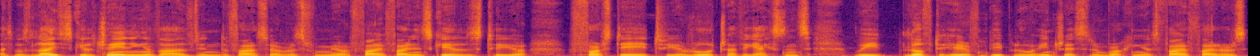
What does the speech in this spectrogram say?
I suppose life skill training involved in the fire service, from your firefighting skills to your first aid to your road traffic accidents. We'd love to hear from people who are interested in working as firefighters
